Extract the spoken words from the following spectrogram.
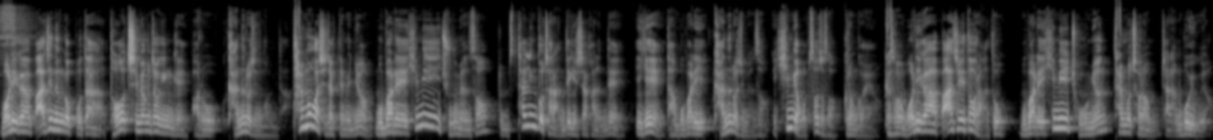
머리가 빠지는 것보다 더 치명적인 게 바로 가늘어지는 겁니다. 탈모가 시작되면요 모발에 힘이 죽으면서 좀 스타일링도 잘 안 되기 시작하는데 이게 다 모발이 가늘어지면서 힘이 없어져서 그런 거예요. 그래서 머리가 빠지더라도 모발에 힘이 좋으면 탈모처럼 잘 안 보이고요.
